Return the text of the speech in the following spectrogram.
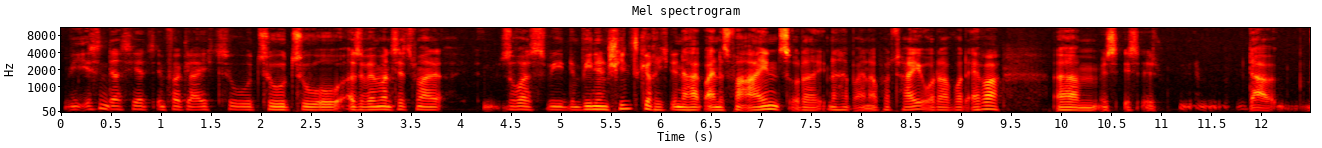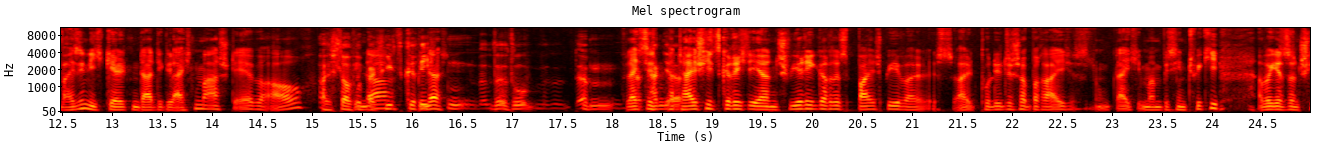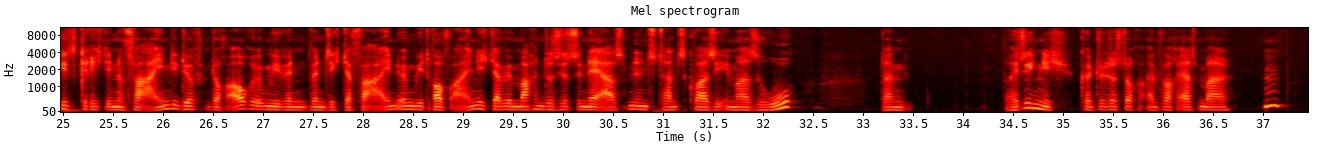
Wie ist denn das jetzt im Vergleich zu, zu, zu also wenn man es jetzt mal sowas wie, wie ein Schiedsgericht innerhalb eines Vereins oder innerhalb einer Partei oder whatever, ähm, ist, ist, ist, da, weiß ich nicht, gelten da die gleichen Maßstäbe auch? Also ich glaube, so bei Schiedsgerichten, so, so ähm, Vielleicht ist ja- Parteischiedsgericht eher ein schwierigeres Beispiel, weil es halt politischer Bereich ist und gleich immer ein bisschen tricky. Aber jetzt so ein Schiedsgericht in einem Verein, die dürften doch auch irgendwie, wenn, wenn sich der Verein irgendwie drauf einigt, ja, wir machen das jetzt in der ersten Instanz quasi immer so, dann weiß ich nicht, könnte das doch einfach erstmal.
